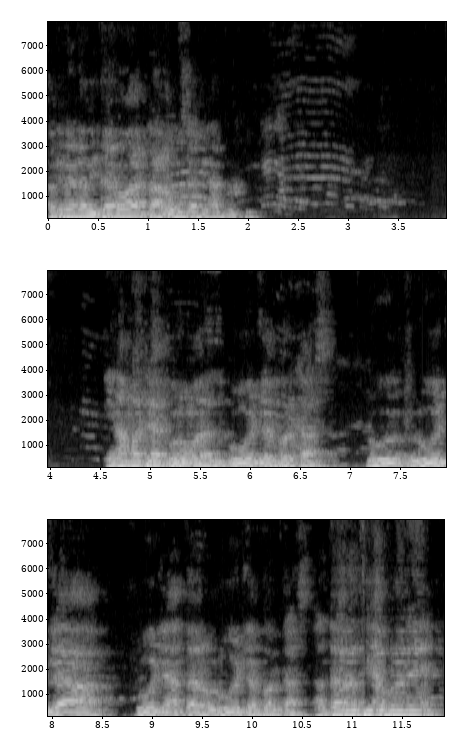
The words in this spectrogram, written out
અજ્ઞાન અવિધાનો આ ટાળો છે અજ્ઞાન વૃત્તિ એના માટે આ ગુરુ મહારાજ, ગુ એટલે પ્રકાશ. રૂ રૂ એટલે આ, ગુ એટલે અંધારો રૂ એટલે પ્રકાશ. અંધારાથી આપણને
